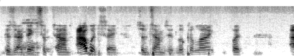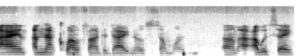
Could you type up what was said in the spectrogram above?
because I think uh, sometimes I would say sometimes they look alike, but I'm I'm not qualified to diagnose someone. Um, I, I would say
